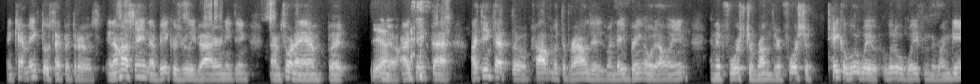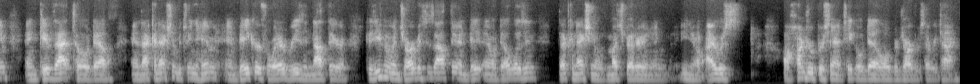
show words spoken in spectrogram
and can't make those type of throws. And I'm not saying that Baker's really bad or anything. I'm sort of am, but Yeah. you know, I think that I think that the problem with the Browns is when they bring Odell in and they're forced to run, they're forced to take a little way, a little away from the run game and give that to Odell. And that connection between him and Baker, for whatever reason, not there. Because even when Jarvis is out there and, Ba- and Odell wasn't, that connection was much better. And, and you know, I was hundred percent take Odell over Jarvis every time.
